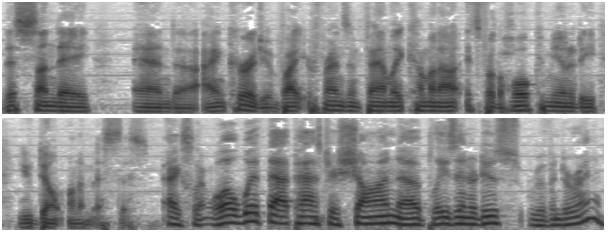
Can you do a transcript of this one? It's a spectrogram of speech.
this Sunday. And uh, I encourage you, invite your friends and family coming out. It's for the whole community. You don't want to miss this. Excellent. Well, with that, Pastor Sean, uh, please introduce Reuven Doron.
